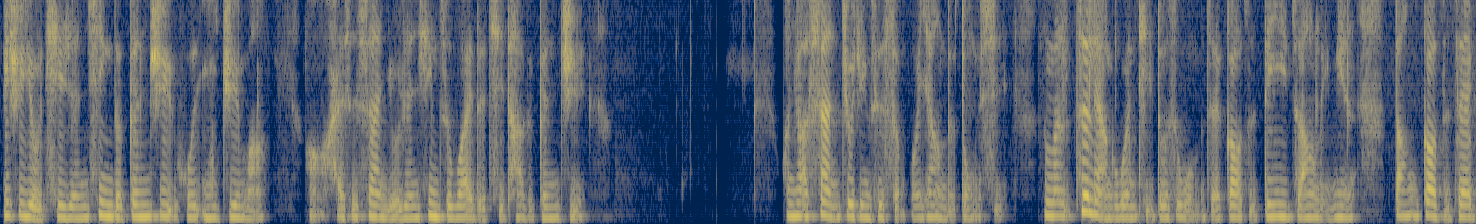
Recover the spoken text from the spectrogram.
必须有其人性的根据或依据吗？啊，还是善有人性之外的其他的根据？换句话善究竟是什么样的东西？那么这两个问题都是我们在告子第一章里面，当告子在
